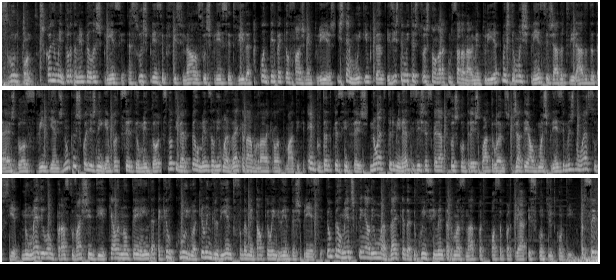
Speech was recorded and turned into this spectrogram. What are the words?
Segundo ponto, escolhe um mentor também pela experiência, a sua experiência profissional, a sua experiência de vida, há quanto tempo é que ele faz mentorias. Isto é muito importante. Existem muitas pessoas que estão agora a começar a dar mentoria, mas têm uma experiência já de atividade de 10, 12, 20 anos. Nunca escolhas ninguém para ser teu mentor se não tiver pelo menos ali uma década a abordar aquela temática. É importante que assim seja. Não é determinante, existem se calhar pessoas com 3, 4 anos que já têm alguma experiência, mas não é suficiente. No médio e longo prazo tu vais sentir que ela não tem ainda aquele cunho, aquele ingrediente fundamental que é o ingrediente da experiência. Então pelo menos que tenha ali uma década de conhecimento armazenado para que possa partilhar esse conteúdo contigo. Terceiro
